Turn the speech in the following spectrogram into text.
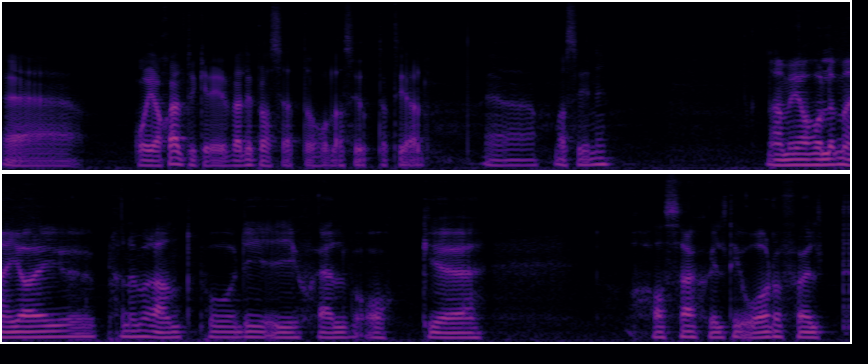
Eh, och jag själv tycker det är ett väldigt bra sätt att hålla sig uppdaterad. Eh, vad säger ni? Nej men jag håller med. Jag är ju prenumerant på DI själv och har särskilt i år då följt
